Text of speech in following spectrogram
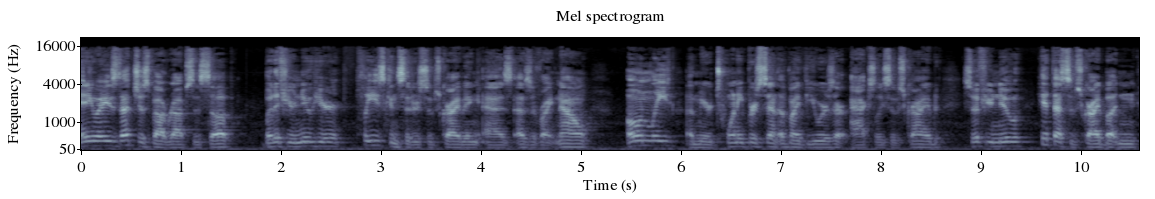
Anyways, that just about wraps this up. But if you're new here, please consider subscribing as as of right now, only a mere 20% of my viewers are actually subscribed. So if you're new, hit that subscribe button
